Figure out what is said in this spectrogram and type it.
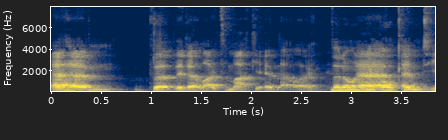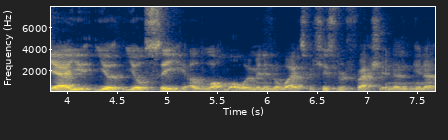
Um, but they don't like to market it that way. They don't want to be Uh, bulky. and yeah, you, you you'll see a lot more women in the weights, which is refreshing, and you know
